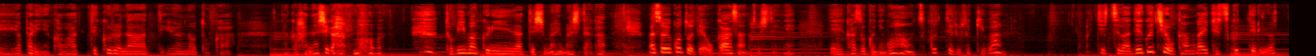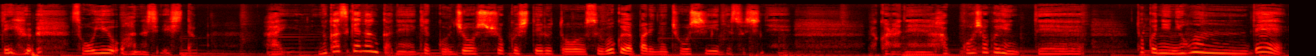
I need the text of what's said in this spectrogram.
え、やっぱりね変わってくるなっていうのとかなんか話がもう飛びまくりになってしまいましたが、まあ、そういうことでお母さんとしてね、えー、家族にご飯を作ってる時は実は出口を考えて作ってるよっていうそういうお話でした。はい、ぬか漬けなんかね結構常食してるとすごくやっぱりね調子いいですしねだからね発酵食品って特に日本で、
